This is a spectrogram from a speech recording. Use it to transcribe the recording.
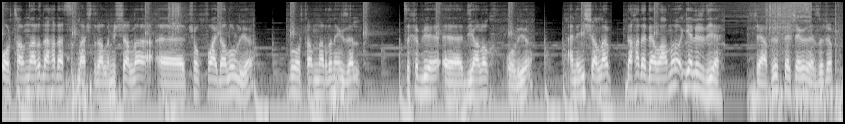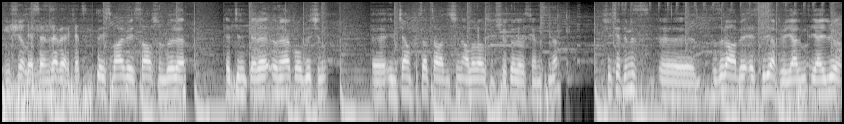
ortamları daha da sıklaştıralım. İnşallah e, çok faydalı oluyor. Bu ortamlarda ne güzel sıkı bir e, diyalog oluyor. Hani inşallah daha da devamı gelir diye şey yapıyoruz. Teşekkür ederiz hocam. inşallah. Kesenize bereket. İsmail Bey sağ olsun böyle etkinliklere ön ayak olduğu için, e, imkan fırsat sağladığı için Allah razı olsun teşekkür ederiz kendisinden. Şirketimiz e, Hızır abi espri yapıyor, yayılıyor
